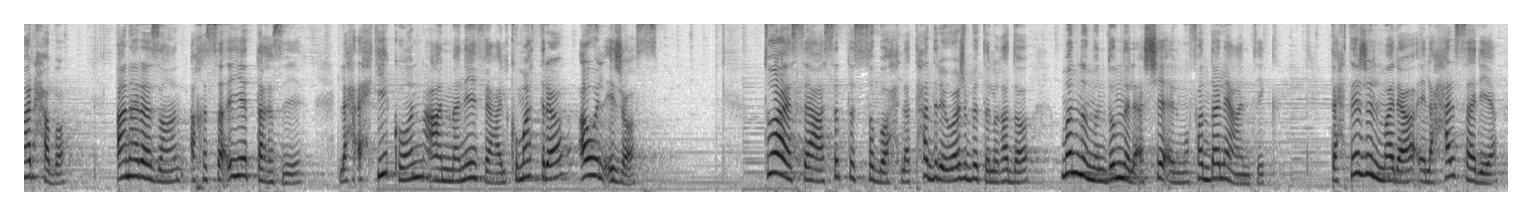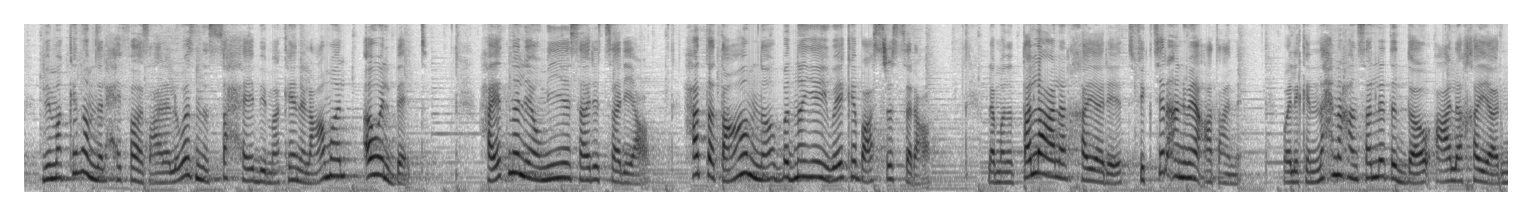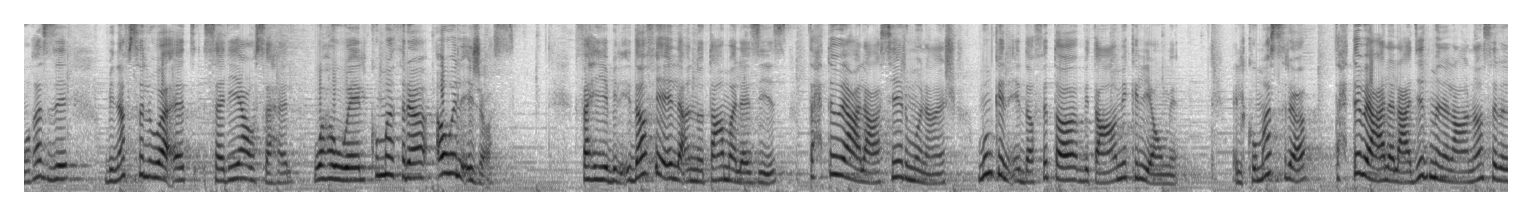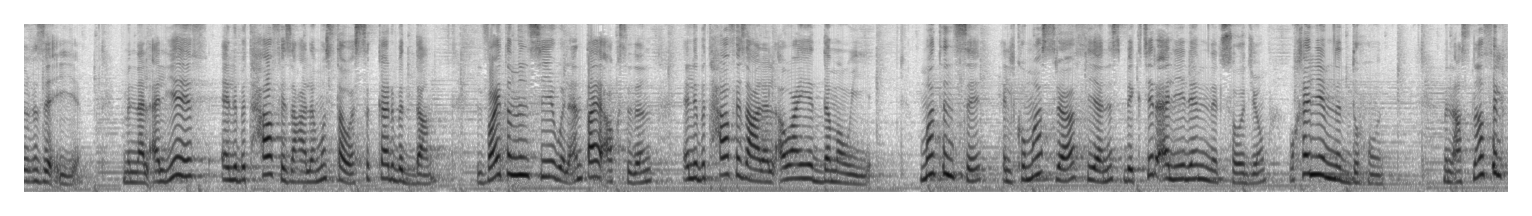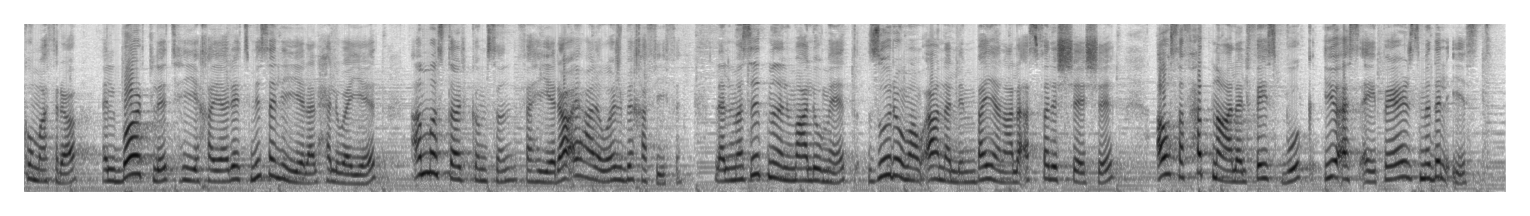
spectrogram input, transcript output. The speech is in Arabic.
مرحبا. أنا رزان أخصائية تغذية. رح أحكيكم عن منافع الكمثرى أو الإجاص توعي الساعة 6 الصبح لتحضري وجبة الغداء منه من ضمن الأشياء المفضلة عندك. تحتاج المرأة إلى حل سريع بمكنها من الحفاظ على الوزن الصحي بمكان العمل أو البيت. حياتنا اليومية صارت سريعة. حتى طعامنا بدنا إياه يواكب عصر السرعة لما نطلع على الخيارات في كتير أنواع أطعمة. ولكن نحن حنسلط الضوء على خيار مغذي بنفس الوقت سريع وسهل وهو الكمثرى أو الإجاص فهي بالإضافة إلى أنه طعمها لذيذ تحتوي على عصير منعش ممكن إضافتها بطعامك اليومي. الكمثرى تحتوي على العديد من العناصر الغذائية من الألياف اللي بتحافظ على مستوى السكر بالدم الفيتامين سي وال antioxidant اللي بتحافظ على الأوعية الدموية. ما تنسي الكمثرى فيها نسبة كتير قليلة من الصوديوم وخالية من الدهون. من أصناف الكمثرى ال Bartlett هي خيارات مثالية للحلويات أما Starkrimson فهي رائعة لوجبة خفيفة. للمزيد من المعلومات زوروا موقعنا اللي مبين على أسفل الشاشة أو صفحتنا على الفيسبوك USA Pears Middle East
